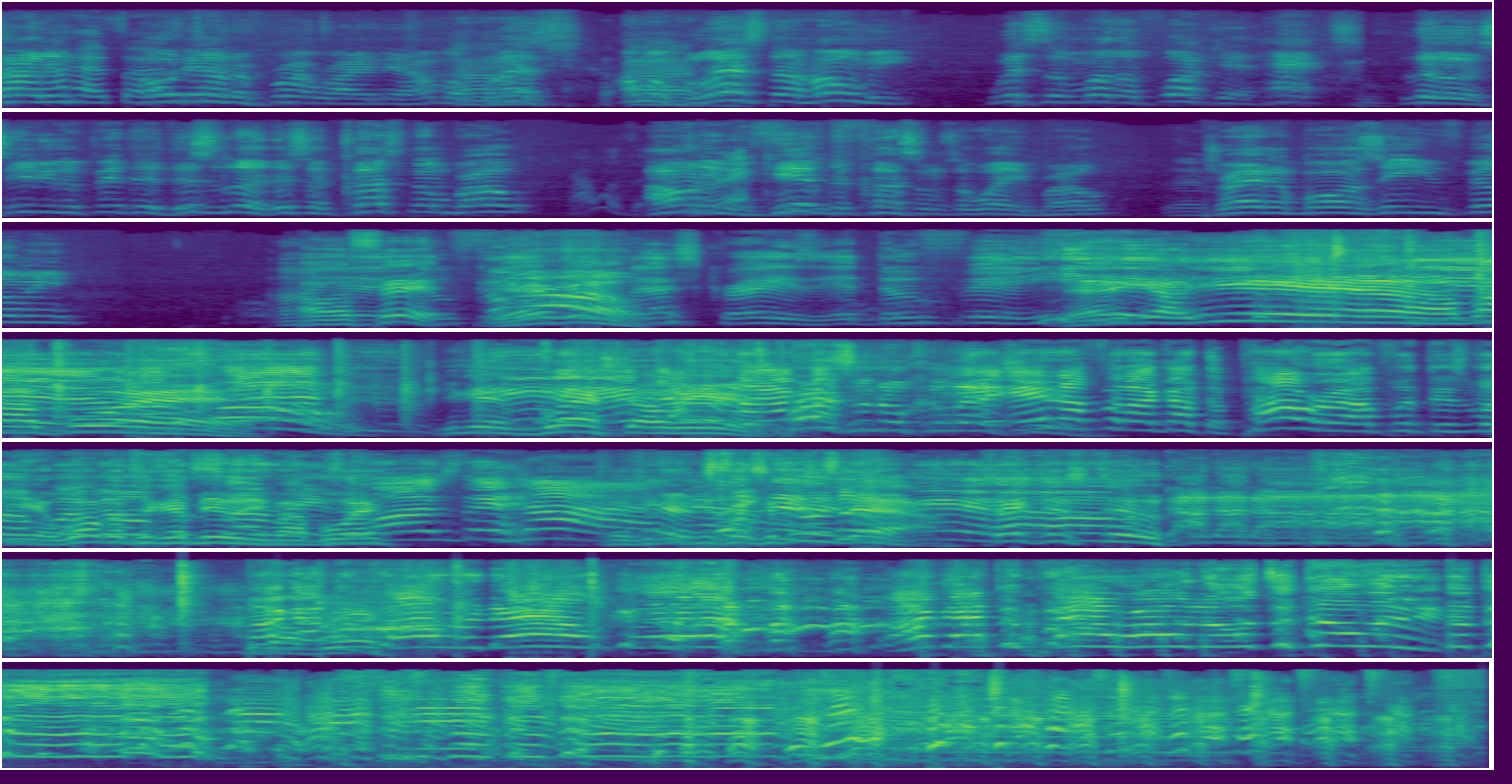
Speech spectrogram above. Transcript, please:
Tiny, I hold down too. the front right now. I'm gonna Uh, bless. I'm uh. gonna bless the homie with some motherfucking hats. Look, see if you can fit this. This look. This is a custom, bro. I don't even give the customs away, bro. Dragon Ball Z, you feel me? Oh, yeah, fit. do There you Oh, go. That's crazy. It do fit. Yeah. There you go. Yeah, my boy. Oh, You getting Yeah, blessed over here. like- personal And, collection. and I feel like I got the power. I put this motherfucker. welcome to on for Cuhmunity, my boy. Why is that? Cause you, Nah. you Take take this this too. now. Yeah, Take this um, too. Da, da, da. I got the power now, cuz. I got the power. I don't know what to do with it. Da-da. Da-da-da.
